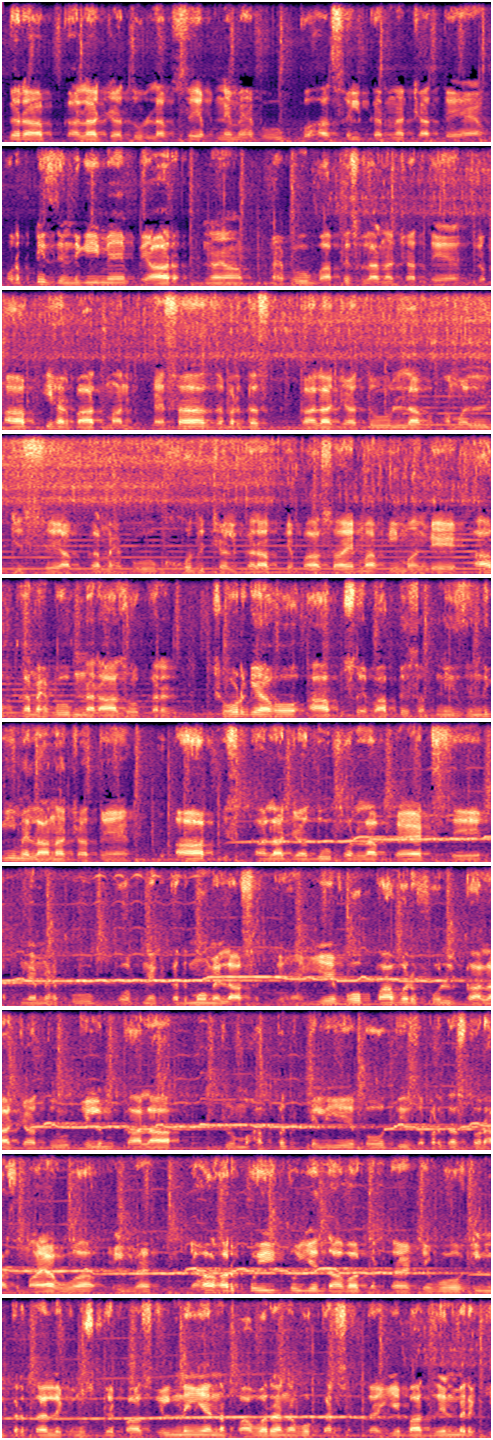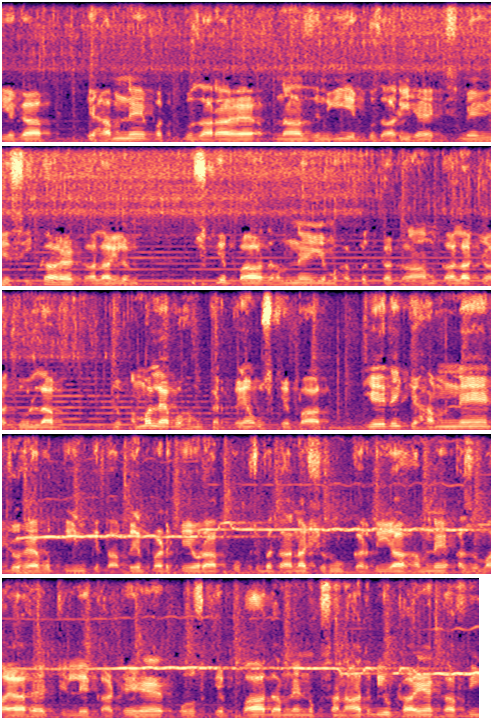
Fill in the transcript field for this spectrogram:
अगर आप काला जादू लफ्ज से अपने महबूब को हासिल करना चाहते हैं और अपनी ज़िंदगी में प्यार अपना महबूब वापस लाना चाहते हैं, जो आपकी हर बात मान, ऐसा ज़बरदस्त काला जादू लव अमल जिससे आपका महबूब खुद चल कर आपके पास आए, माफ़ी मांगे, आपका महबूब नाराज़ होकर छोड़ गया हो, आप उसे वापस अपनी ज़िंदगी में लाना चाहते हैं तो आप इस काला जादू फॉर लव बैक से अपने महबूब को अपने कदमों में ला सकते हैं। ये वो पावरफुल काला जादू, इल्म काला, जो मोहब्बत के लिए बहुत ही ज़बरदस्त और आजमाया हुआ इल्म है। यहाँ हर कोई तो ये दावा करता है कि वो इल्म करता है, लेकिन उसके पास इल्म नहीं है, ना पावर है, ना वो कर सकता है। ये बात जहन में रखिएगा। कि हमने वक्त गुजारा है, अपना ज़िंदगी एक गुजारी है, इसमें ये सीखा है काला इलम। उसके बाद हमने ये मोहब्बत का काम, काला जादू लव जो अमल है वो हम करते हैं, उसके बाद। ये नहीं कि हमने जो है वो तीन किताबें पढ़ के और आपको कुछ बताना शुरू कर दिया। हमने आजमाया है, चिल्ले काटे हैं और उसके बाद हमने नुकसान भी उठाए हैं काफ़ी।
